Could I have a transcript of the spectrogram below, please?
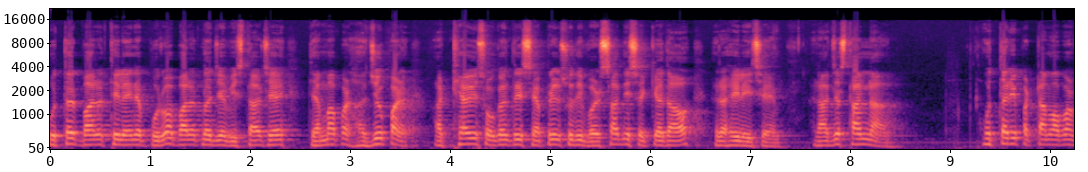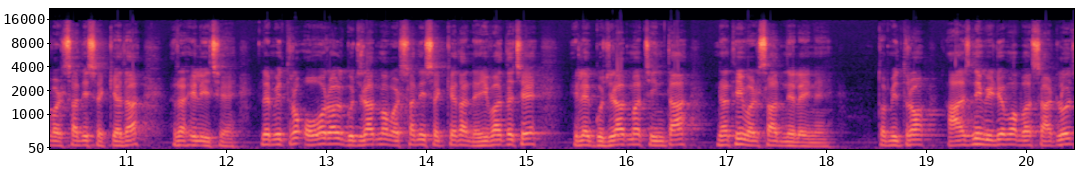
ઉત્તર ભારતથી લઈને પૂર્વ ભારતનો જે વિસ્તાર છે, તેમાં પણ હજુ પણ અઠ્યાવીસ, ઓગણત્રીસ એપ્રિલ સુધી વરસાદની શક્યતાઓ રહેલી છે. રાજસ્થાનના ઉત્તરી પટ્ટામાં પણ વરસાદની શક્યતા રહેલી છે. એટલે મિત્રો ઓવરઓલ ગુજરાતમાં વરસાદની શક્યતા નહીવત છે. એટલે ગુજરાતમાં ચિંતા નથી વરસાદને લઈને. તો મિત્રો, આજની વિડીયોમાં બસ આટલું જ.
